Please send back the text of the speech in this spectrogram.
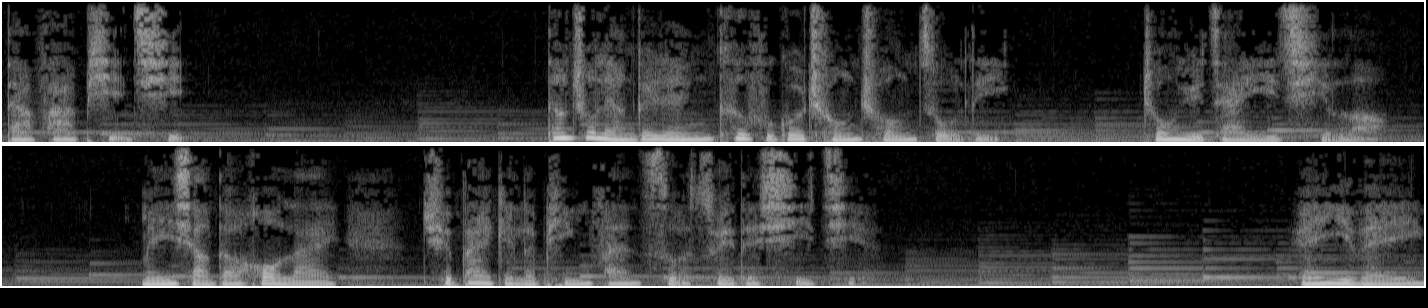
大发脾气。当初两个人克服过重重阻力，终于在一起了，没想到后来却败给了平凡琐碎的细节。原以为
